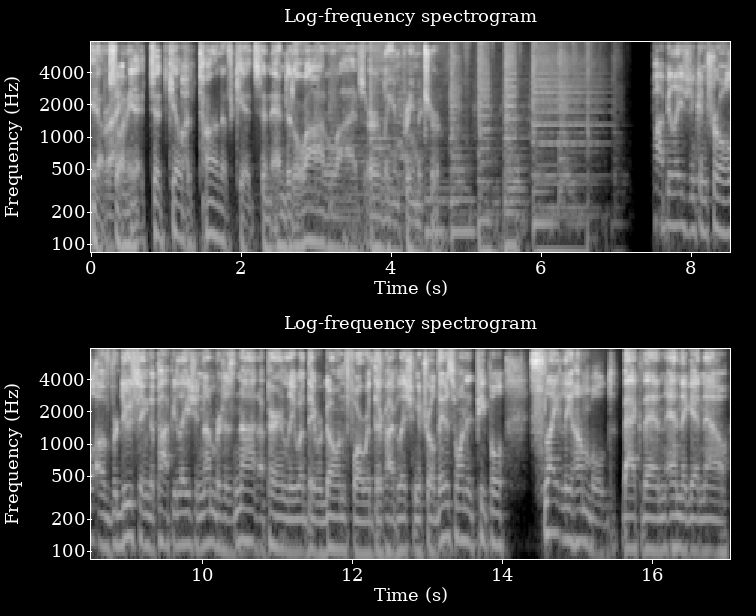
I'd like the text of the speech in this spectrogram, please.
You know right. so i mean it, it killed a ton of kids and ended a lot of lives early and premature population control of reducing the population numbers is not apparently what they were going for with their population control. They just wanted people slightly humbled back then and again now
